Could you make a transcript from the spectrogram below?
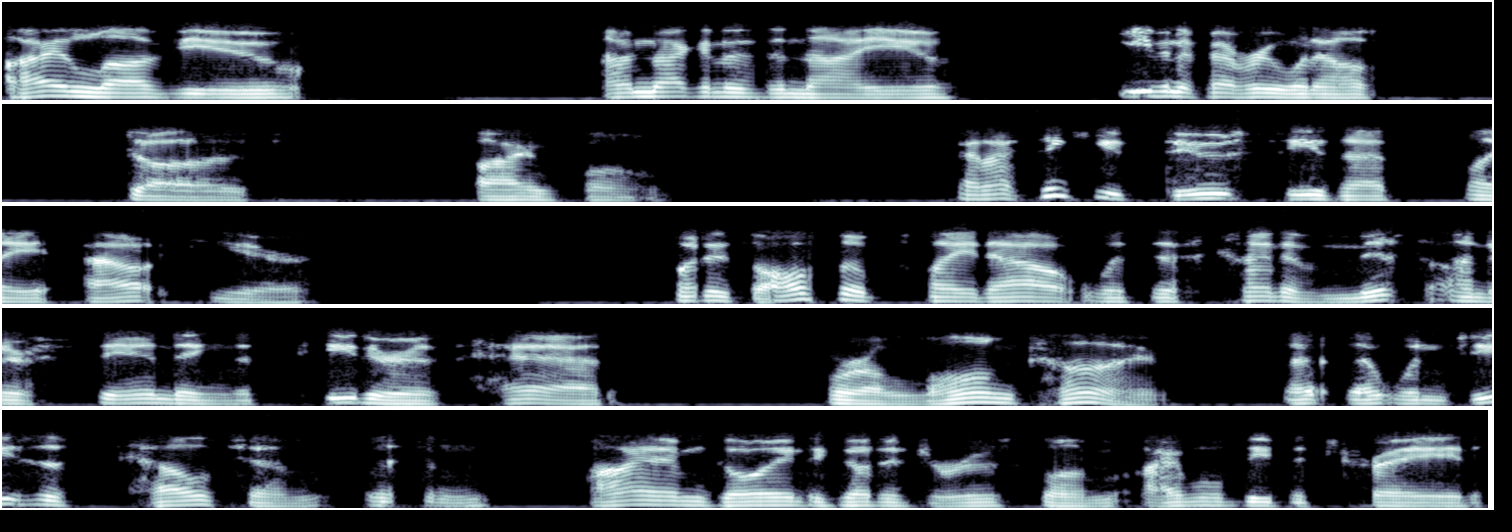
I love you. I'm not going to deny you, even if everyone else does. I won't." And I think you do see that play out here, but it's also played out with this kind of misunderstanding that Peter has had for a long time that, that when Jesus tells him, listen, I am going to go to Jerusalem, I will be betrayed,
